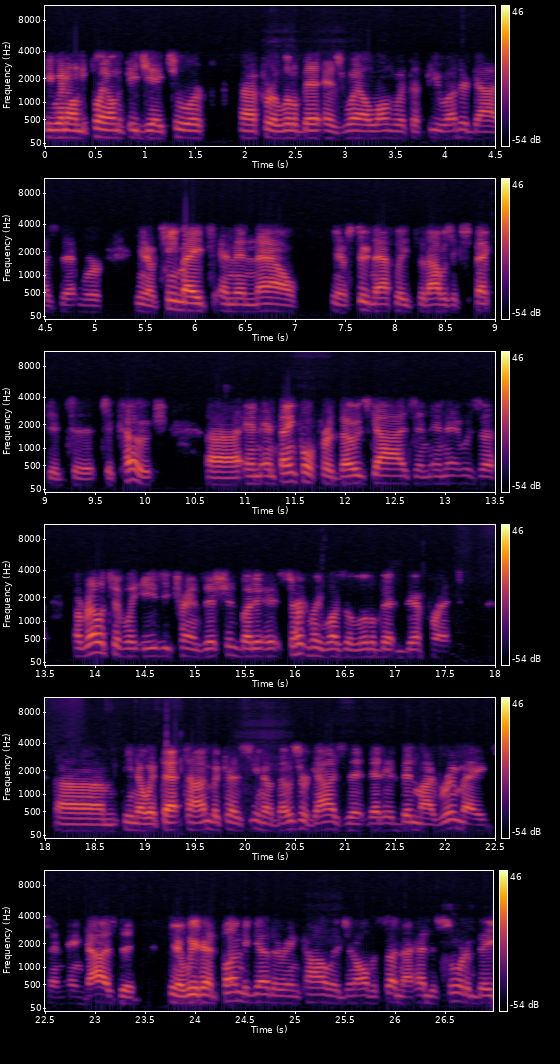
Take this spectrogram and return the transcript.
He went on to play on the PGA Tour uh, for a little bit as well, along with a few other guys that were, you know, teammates and then now, you know, student athletes that I was expected to to coach. Uh, and and thankful for those guys. And and it was a, a relatively easy transition, but it, it certainly was a little bit different. Um, you know, at that time because you know those are guys that that had been my roommates and, and guys that you know, we'd had fun together in college, and all of a sudden I had to sort of be,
